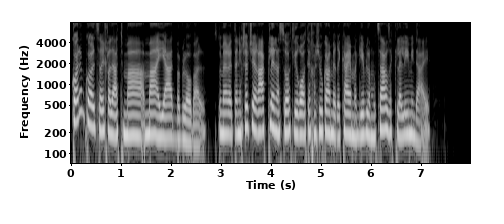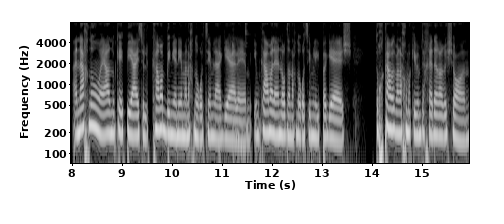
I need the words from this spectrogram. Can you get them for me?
קודם כל צריך לדעת מה, מה היעד ב global. זאת אומרת, אני חושבת שרק לנסות לראות איך השוק האמריקאי מגיב למוצר זה כללי מדי. אנחנו, היה לנו KPI של כמה בניינים אנחנו רוצים להגיע אליהם, עם כמה landlords אנחנו רוצים להיפגש, תוך כמה זמן אנחנו מקימים את החדר הראשון.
